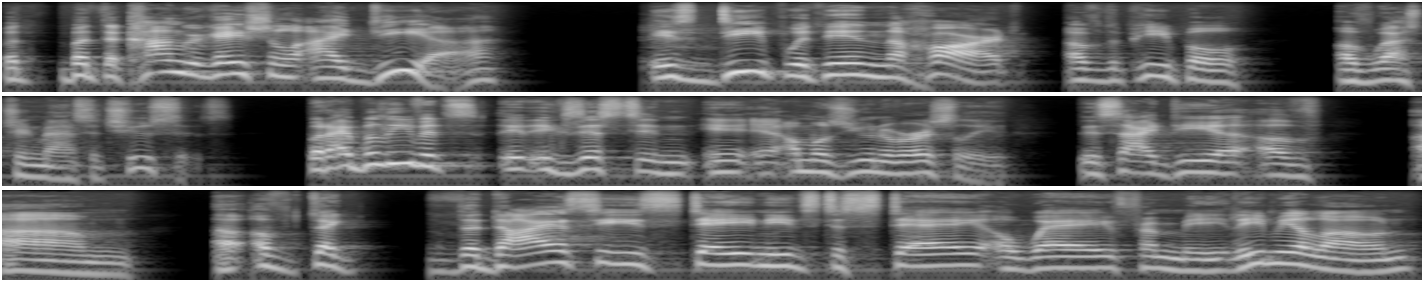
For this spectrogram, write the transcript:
But but the congregational idea is deep within the heart of the people of Western Massachusetts. But I believe it's it exists in, in almost universally. This idea of um, uh, of like the diocese stay needs to stay away from me, leave me alone,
